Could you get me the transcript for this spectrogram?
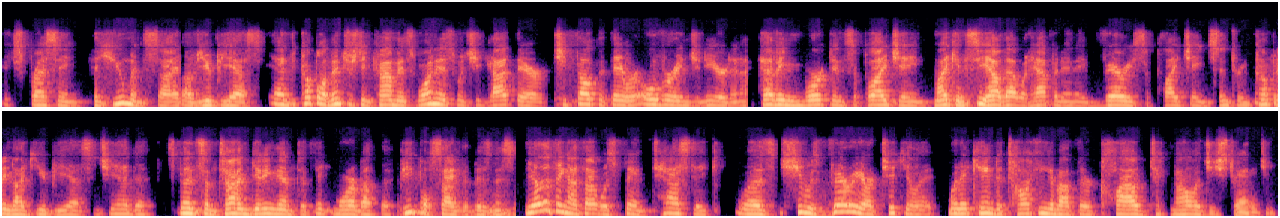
expressing the human side of UPS. And a couple of interesting comments. One is when she got there, she felt that they were over engineered. And having worked in supply chain, I can see how that would happen in a very supply chain centric company like UPS. And she had to spend some time getting them to think more about the people side of the business. The other thing I thought was fantastic was she was very articulate when it came to talking about their cloud technology strategy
